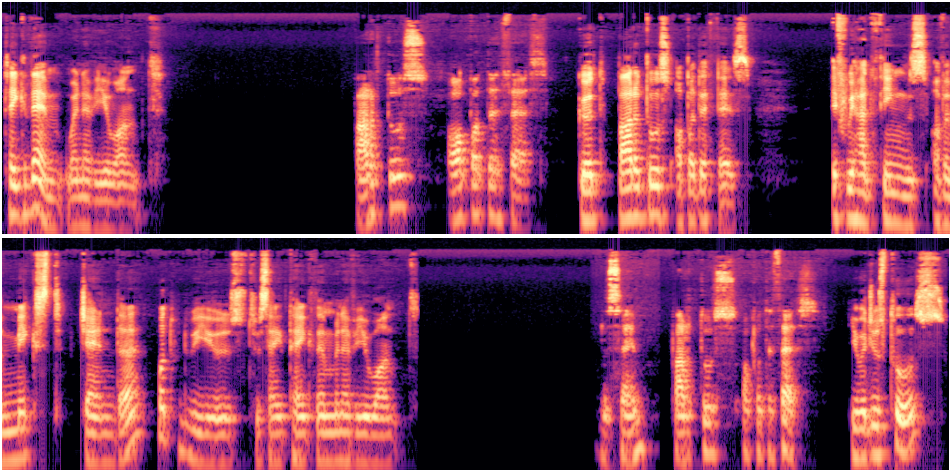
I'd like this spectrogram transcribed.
Take them whenever you want. Πάρτους όποτε θες. Good. Partus opote thes. If we had things of a mixed gender, what would we use to say take them whenever you want? The same. Πάρτους όποτε θες. You would use tous.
